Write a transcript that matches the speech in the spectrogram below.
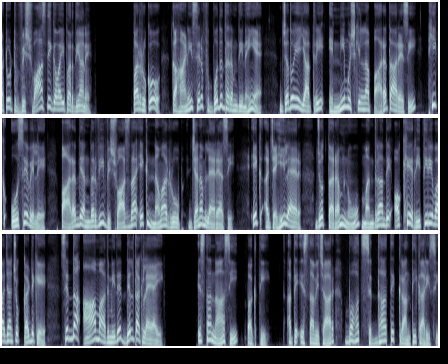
ਅਟੁੱਟ ਵਿਸ਼ਵਾਸ ਦੀ ਗਵਾਹੀ ਭਰਦੀਆਂ ਨੇ। ਪਰ ਰੁਕੋ, ਕਹਾਣੀ ਸਿਰਫ ਬੁੱਧ ਧਰਮ ਦੀ ਨਹੀਂ ਹੈ। ਜਦੋਂ ਇਹ ਯਾਤਰੀ ਇੰਨੀ ਮੁਸ਼ਕਿਲ ਨਾਲ ਭਾਰਤ ਆ ਰਹੇ ਸੀ, ਠੀਕ ਉਸੇ ਵੇਲੇ ਭਾਰਤ ਦੇ ਅੰਦਰ ਵੀ ਵਿਸ਼ਵਾਸ ਦਾ ਇੱਕ ਨਵਾਂ ਰੂਪ ਜਨਮ ਲੈ ਰਿਹਾ ਸੀ। ਇੱਕ ਅਜਿਹੀ ਲਹਿਰ ਜੋ ਧਰਮ ਨੂੰ ਮੰਦਰਾਂ ਦੇ ਔਖੇ ਰੀਤੀ ਰਿਵਾਜਾਂ ਚੋਂ ਕੱਢ ਕੇ ਸਿੱਧਾ ਆਮ ਆਦਮੀ ਦੇ ਦਿਲ ਤੱਕ ਲੈ ਆਈ। ਇਸ ਦਾ ਨਾਂ ਸੀ ਭਗਤੀ ਅਤੇ ਇਸ ਦਾ ਵਿਚਾਰ ਬਹੁਤ ਸਿੱਧਾ ਤੇ ਕ੍ਰਾਂਤੀਕਾਰੀ ਸੀ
